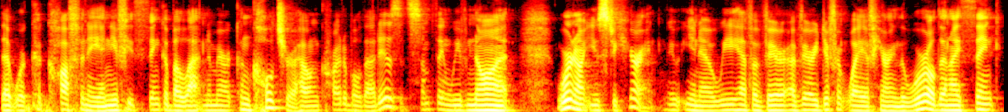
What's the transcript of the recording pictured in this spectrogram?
that were cacophony. And if you think about Latin American culture, how incredible that is, it's something we've not, we're not used to hearing. You know, we have a very, a very different way of hearing the world. And I think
